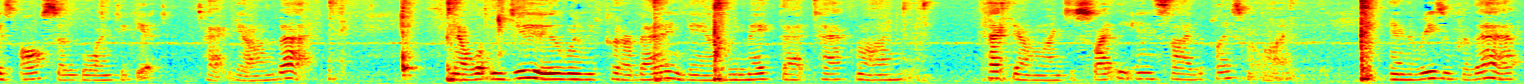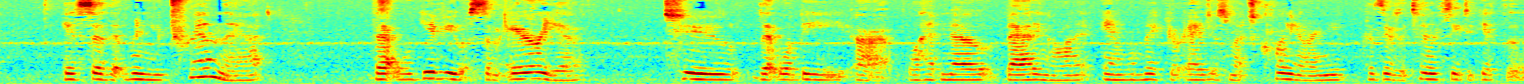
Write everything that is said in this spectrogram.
is also going to get tacked down on the back. Now what we do when we put our batting down, we make that tack line, tack down line just slightly inside the placement line. And the reason for that is so that when you trim that, that will give you some area to that will be uh, will have no batting on it and will make your edges much cleaner. And because there's a tendency to get the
